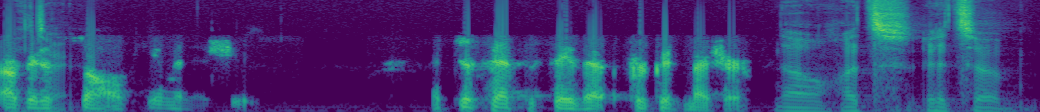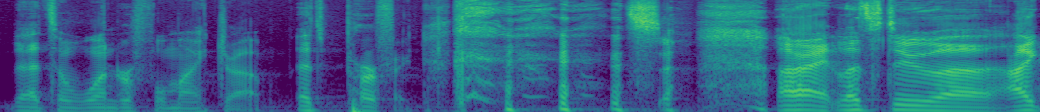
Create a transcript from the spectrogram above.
are going to solve human issues. I just have to say that for good measure. No, that's it's a that's a wonderful mic drop. That's perfect. so, all right, let's do. Uh, I,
